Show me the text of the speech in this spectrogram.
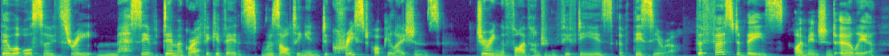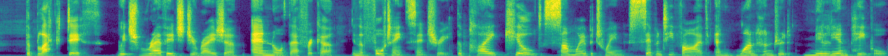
there were also three massive demographic events resulting in decreased populations during the 550 years of this era. The first of these I mentioned earlier, the Black Death, which ravaged Eurasia and North Africa in the 14th century. The plague killed somewhere between 75 and 100 million people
